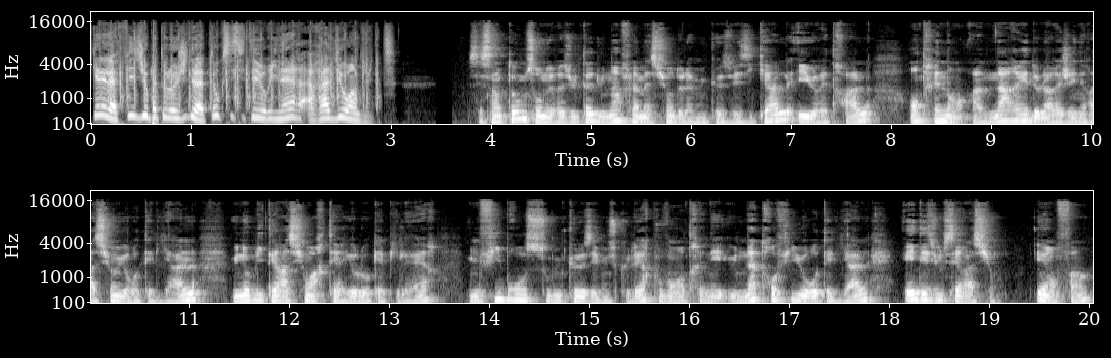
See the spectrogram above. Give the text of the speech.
Quelle est la physiopathologie de la toxicité urinaire radio-induite Ces symptômes sont le résultat d'une inflammation de la muqueuse vésicale et urétrale entraînant un arrêt de la régénération urothéliale, une oblitération artériolo-capillaire, une fibrose sous-muqueuse et musculaire pouvant entraîner une atrophie urothéliale et des ulcérations. Et enfin,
